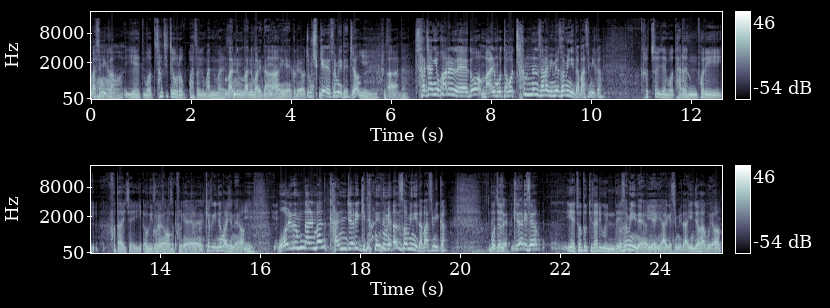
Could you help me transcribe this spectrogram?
맞습니까? 어, 예, 뭐 상식적으로 봐서 이거 맞는 말. 맞는, 맞는 말이다. 예. 예, 그래요. 좀 쉽게 설명이 됐죠? 예, 예, 그렇습니다. 아, 사장이 화를 내도 말 못하고 참는 사람이면 서민이다. 맞습니까? 그렇죠. 이제 뭐 다른 벌이 보다 이제 여기서 그래요. 계속 불겠죠. 예, 계속 인정하시네요. 예. 월급 날만 간절히 기다리면 서민이다. 맞습니까? 네, 어떠세요? 기다리세요? 예, 저도 기다리고 있는데. 또 서민이네요. 예, 예, 알겠습니다. 인정하고요.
